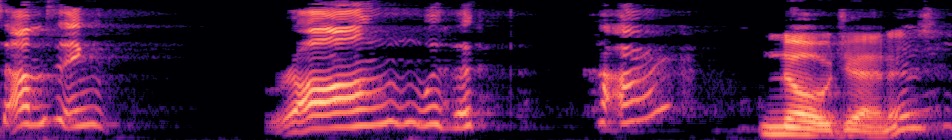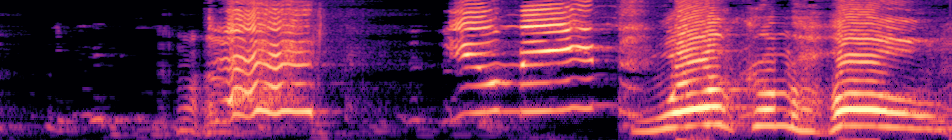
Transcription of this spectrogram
something wrong with the car? No, Janice. Dad, you mean? Welcome home!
